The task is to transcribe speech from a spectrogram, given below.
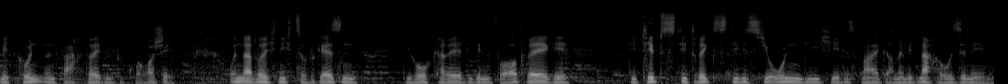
mit Kunden und Fachleuten der Branche. Und natürlich nicht zu vergessen die hochkarätigen Vorträge, die Tipps, die Tricks, die Visionen, die ich jedes Mal gerne mit nach Hause nehme.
